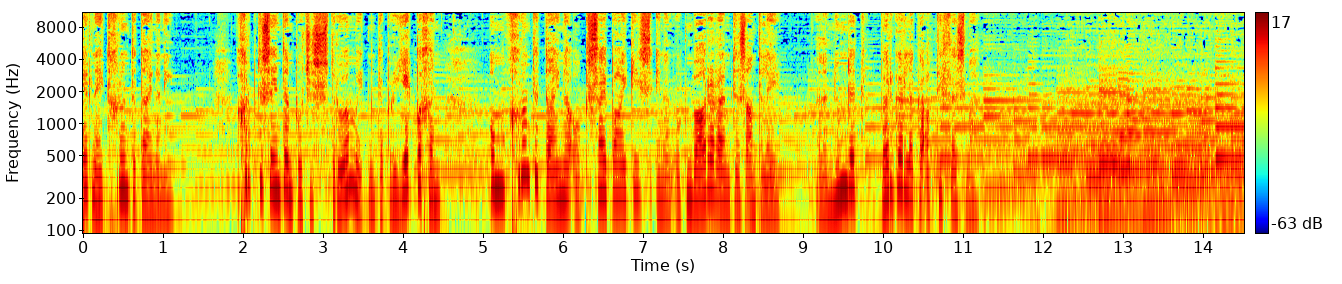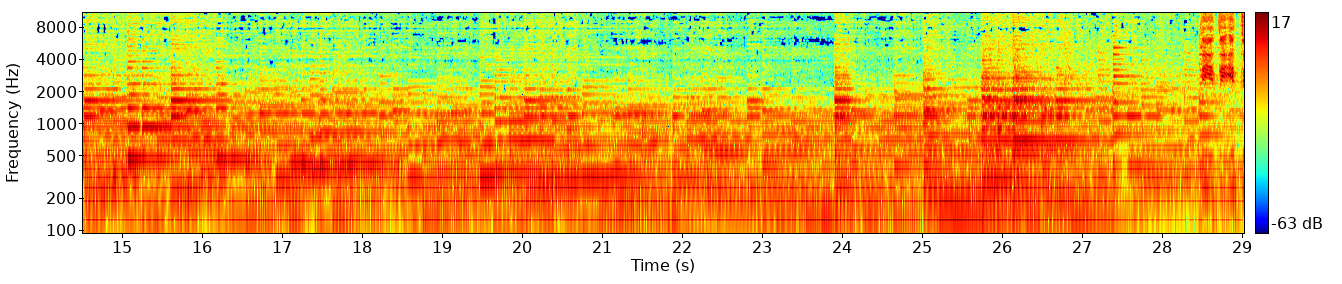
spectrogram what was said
meer net groentetuine nie. 'n Groep dosente in Potchefstroom het met 'n projek begin om groentetuine op sypaadjies en in openbare ruimtes aan te lê. Hulle noem dit burgerlike aktivisme.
